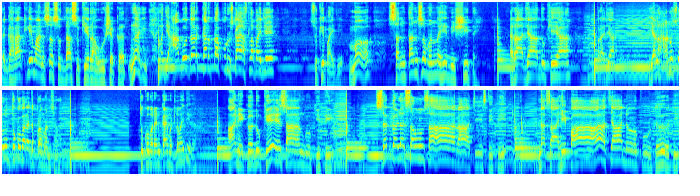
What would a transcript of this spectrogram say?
तर घरातले माणसं सुद्धा सुखी राहू शकत नाही. म्हणजे अगोदर करता पुरुष काय असला पाहिजे? सुखी पाहिजे. मग संतांचं म्हणणं हे निश्चित आहे. राजा दुखिया प्रजा याला अनुसरून तुकोबाराचं प्रमाण सांग. तुकोबाराने काय म्हटलं माहितीये का? अनेक दुखे सांगू किती? सकळ संसाराची स्थिती. न साहेबाच्या न फुटती.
